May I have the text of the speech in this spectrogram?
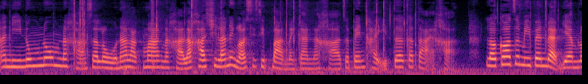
อันนี้นุ่มๆนะคะ สโลน่ารักมากนะคะ ราคาชิ้นละ 140 บาทเหมือนกันนะคะ จะเป็นไข่อิตเตอร์กระต่ายค่ะ แล้วก็จะมีเป็นแบบแยมโล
